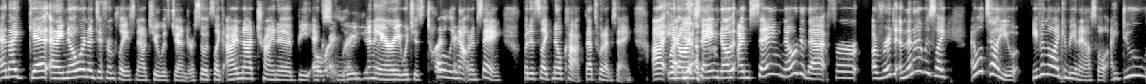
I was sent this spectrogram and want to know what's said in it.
And I get, and I know we're in a different place now too with gender. So it's like, I'm not trying to be exclusionary, oh, right, right. which is totally right, not what I'm saying, but it's like, no cock. That's what I'm saying. Uh, you know, yeah. I'm saying no, I'm saying no to that for a rid. And then I was like, I will tell you, even though I can be an asshole, I do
